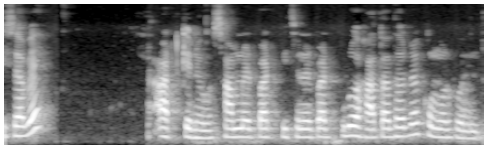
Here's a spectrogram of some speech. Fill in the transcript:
হিসাবে আটকে নেব। সামনের পাট, পিছনের পাট, পুরো হাতা ধরে কোমর পর্যন্ত।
